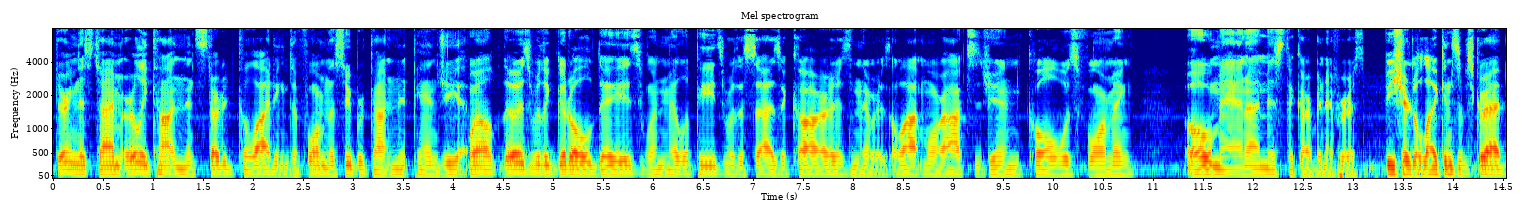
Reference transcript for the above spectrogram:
During this time, early continents started colliding to form the supercontinent Pangaea. Well, those were the good old days when millipedes were the size of cars and there was a lot more oxygen, coal was forming. Oh man, I miss the Carboniferous. Be sure to like and subscribe.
